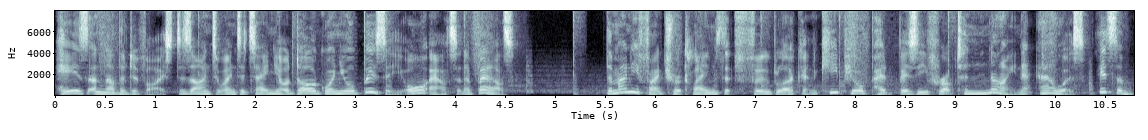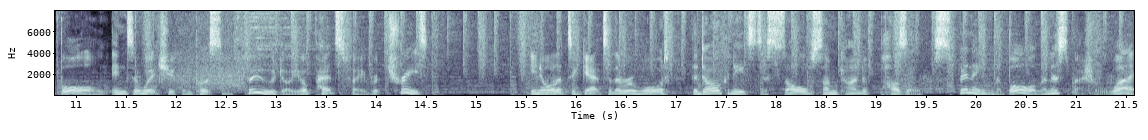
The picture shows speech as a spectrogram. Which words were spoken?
Here's another device designed to entertain your dog when you're busy or out and about. The manufacturer claims that Foobler can keep your pet busy for up to 9 hours. It's a ball into which you can put some food or your pet's favorite treat. In order to get to the reward, the dog needs to solve some kind of puzzle, spinning the ball in a special way.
